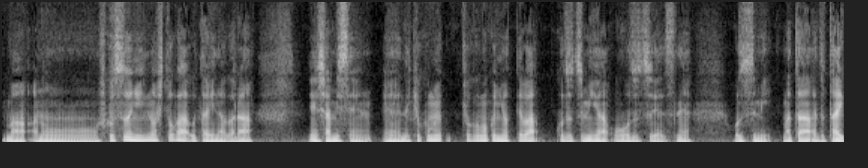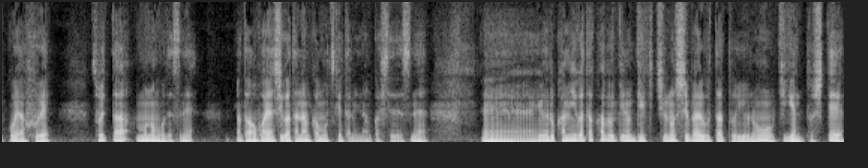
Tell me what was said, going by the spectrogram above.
まあ、あのー、複数人の人が歌いながら、えー、三味線、えー、で曲目、曲目によっては、小包や大筒やですね、お包また、えっと、太鼓や笛、そういったものもですね、あとはお囃子型なんかもつけたりなんかしてですね、えー、いわゆる上方歌舞伎の劇中の芝居歌というのを起源として、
